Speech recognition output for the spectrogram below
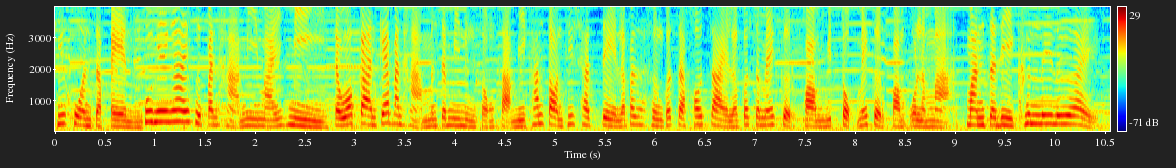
ที่ควรจะเป็น พูดง่าย ๆ คือปัญหามีไหมมี แต่ว่าการแก้ปัญหามันจะมี 1 2 3 มีขั้นตอนที่ชัดเจน และประชาชนก็จะเข้าใจ แล้วก็จะไม่เกิดความวิตก ไม่เกิดความโอลหม่านมันจะดีขึ้นเรื่อย ๆ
